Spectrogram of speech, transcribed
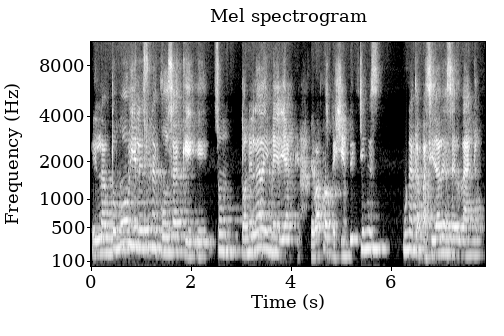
el automóvil es una cosa que son tonelada y media que te va protegiendo y tienes una capacidad de hacer daño,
